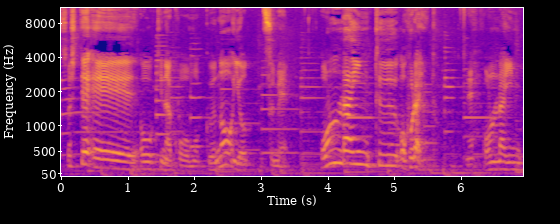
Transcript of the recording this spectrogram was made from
そして、えー、大きな項目の4つ目。オンライントゥオフラインと。ね、オンライン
